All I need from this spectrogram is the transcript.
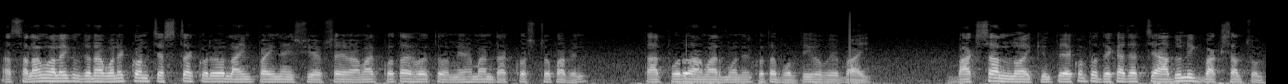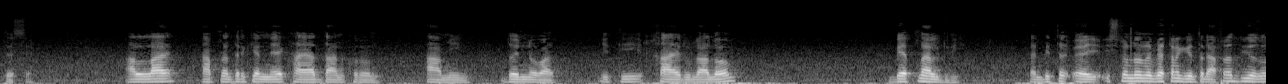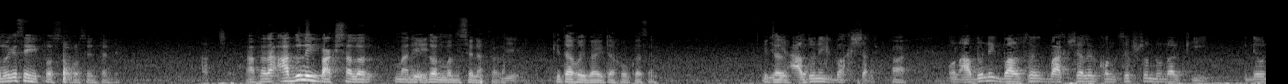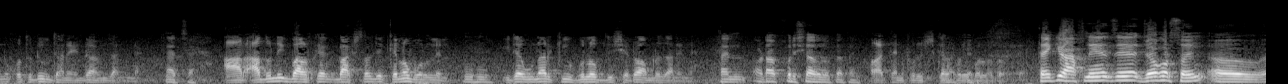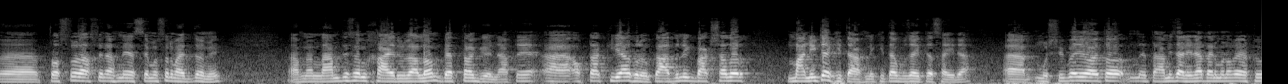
আসসালামু আলাইকুম জনাব, অনেকক্ষণ চেষ্টা করেও লাইন পাই নাই সুয়েব সাহেব। আমার কথা হয়তো মেহমান ডাক কষ্ট পাবেন, তারপরও আমার মনের কথা বলতেই হবে, ভাই। বাকশাল নয়, কিন্তু এখন তো দেখা যাচ্ছে আধুনিক বাকশাল চলতেছে। আল্লাহ আপনাদেরকে নেক হায়াত দান করুন। আমিন। ধন্যবাদ। ইতি খায়রুল আলম, বেতনালগিরি। ইস্টলন্ডনের বেতনালগিরি আপনারা দুজনের কাছে এই প্রশ্ন করছেন তাহলে। আপনারা আধুনিক বাকশালর মানে জন্ম দিচ্ছেন আপনারা। কিতা হইবা এটা হোক এটার আধুনিক বাকশাল। হয়। আধুনিক বাকশাল- বাকশালের কনসেপশন ওনার কি? এটা উনি কতটুকু জানেন এটা আমি জানি না। আচ্ছা। আর আধুনিক বাক- বাকশাল যে কেন বললেন এটা উনার কি উপলব্ধি সেটাও আমরা জানি না। তাই ওটা পরিষ্কার হলো কথা। পরিষ্কার করে বলা দরকার। থ্যাংক ইউ আপনি যে জ করছেন আহ, প্রশ্ন আসছেন আপনি এস এর মাধ্যমে। আপনার নাম দিয়েছেন খায়রুল আলম বেতনা গ্রিন আপনি ওটা ক্লিয়ার করুক আধুনিক বাকশালর মানিটা কিতা? আপনি কিতা বুঝাইতে চাইরা? মুশফিক ভাই হয়তো আমি জানি না তাই মনে হয় একটু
